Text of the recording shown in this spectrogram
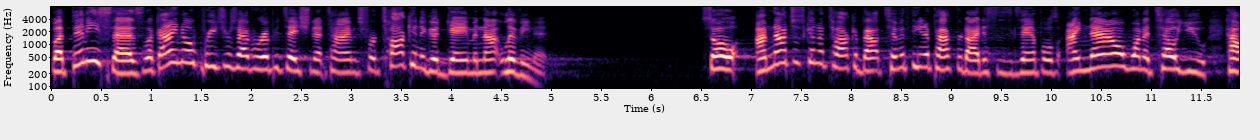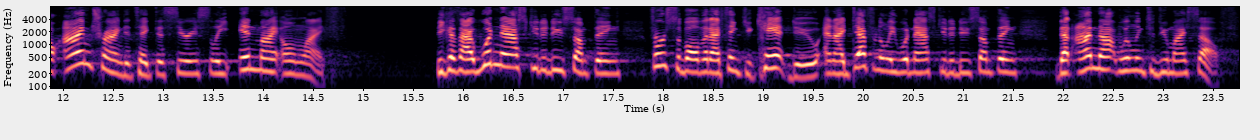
But then he says, look, I know preachers have a reputation at times for talking a good game and not living it. So I'm not just going to talk about Timothy and Epaphroditus as examples. I now want to tell you how I'm trying to take this seriously in my own life. Because I wouldn't ask you to do something, first of all, that I think you can't do, and I definitely wouldn't ask you to do something that I'm not willing to do myself.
